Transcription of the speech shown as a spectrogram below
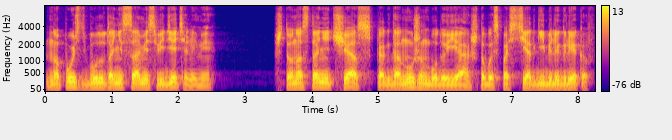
Но пусть будут они сами свидетелями, что настанет час, когда нужен буду я, чтобы спасти от гибели греков».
